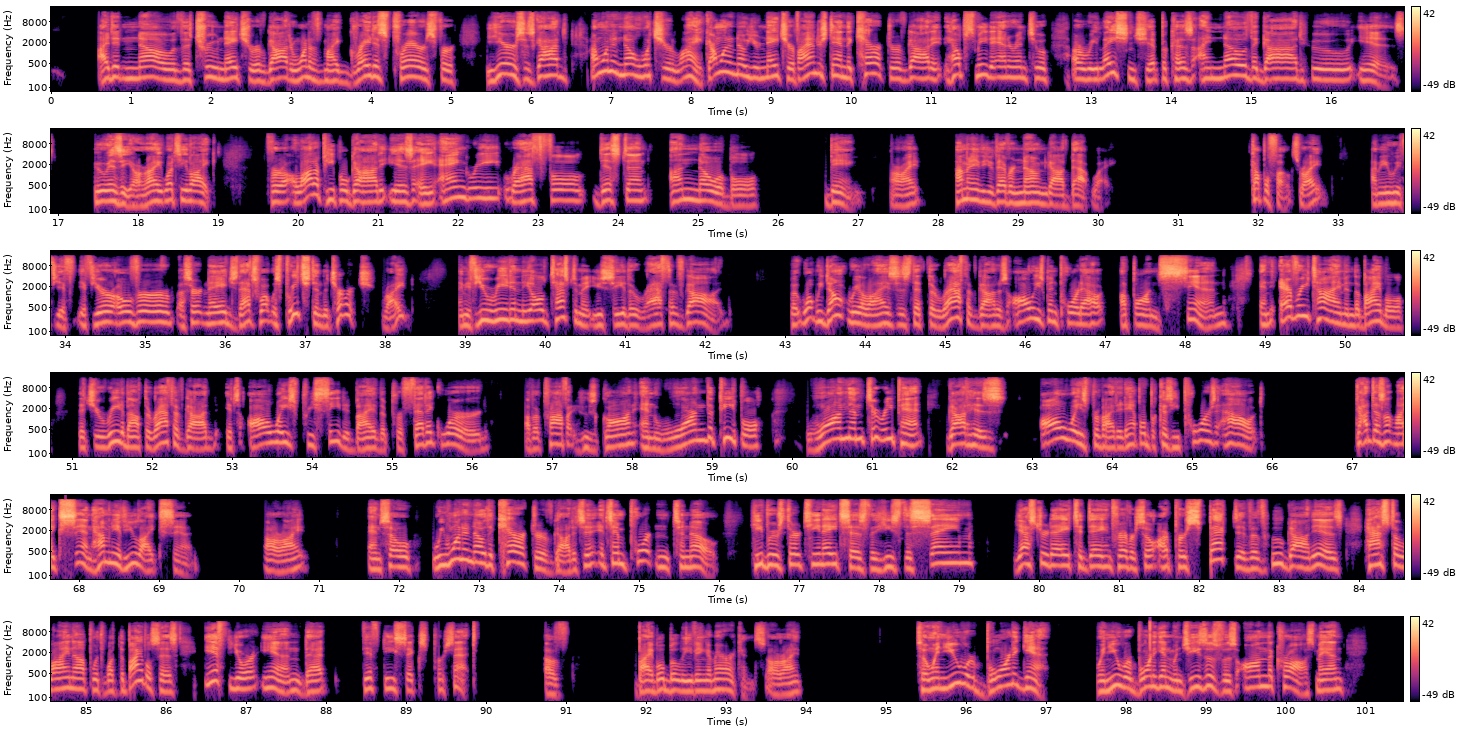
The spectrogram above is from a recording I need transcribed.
I didn't know the true nature of God. And one of my greatest prayers for years is God, I want to know what you're like. I want to know your nature. If I understand the character of God, it helps me to enter into a relationship because I know the God who is. Who is he? All right. What's he like? For a lot of people, God is a angry, wrathful, distant, unknowable being. All right. How many of you have ever known God that way? A couple folks, right? I mean, if, if, if you're over a certain age, that's what was preached in the church, right? I mean, if you read in the Old Testament, you see the wrath of God. But what we don't realize is that the wrath of God has always been poured out upon sin. And every time in the Bible that you read about the wrath of God, it's always preceded by the prophetic word of a prophet who's gone and warned the people, warned them to repent. God has always provided ample because he pours out. God doesn't like sin. How many of you like sin? All right. And so we want to know the character of God. It's, it's important to know. Hebrews 13, 8 says that he's the same yesterday, today, and forever. So our perspective of who God is has to line up with what the Bible says if you're in that 56% of Bible believing Americans. All right. So when you were born again, when you were born again, when Jesus was on the cross, man,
